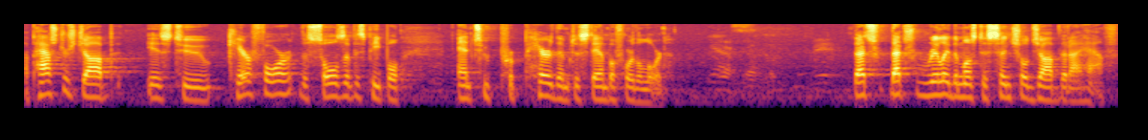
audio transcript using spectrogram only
a pastor's job is to care for the souls of his people and to prepare them to stand before the Lord. That's, that's really the most essential job that I have.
